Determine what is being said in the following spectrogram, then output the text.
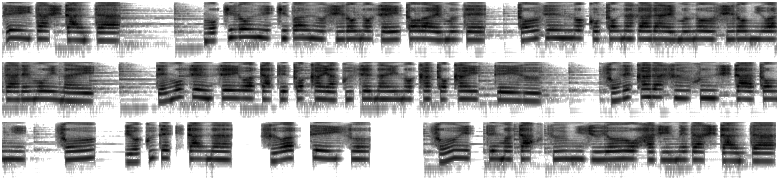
て言い出したんだ。もちろん一番後ろの生徒は M で、当然のことながら M の後ろには誰もいない。でも先生は盾とか訳せないのかとか言っている。それから数分した後に、そう、よくできたな、座っていいぞ。そう言ってまた普通に授業を始め出したんだ。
